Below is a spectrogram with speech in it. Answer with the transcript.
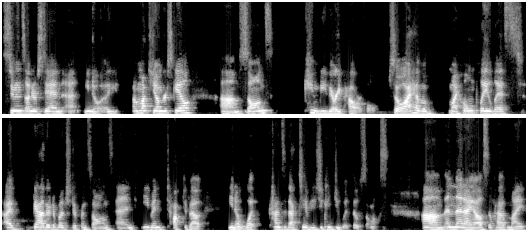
students understand, at, you know, a, a, much younger scale, um, songs can be very powerful. So I have a my home playlist. I've gathered a bunch of different songs and even talked about, you know, what kinds of activities you can do with those songs. Um, and then I also have my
